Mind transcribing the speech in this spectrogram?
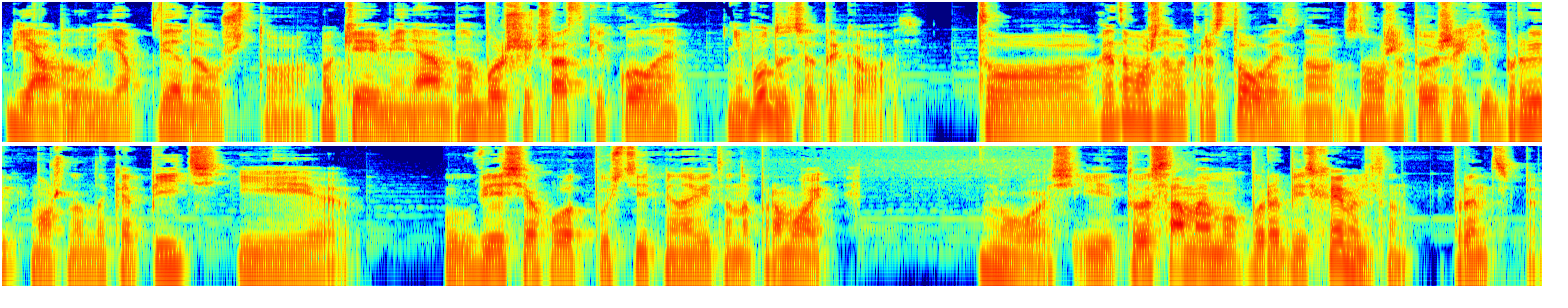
я быў я б ведаў што Окей меня на большай часткі колы не будуць атакаваць то гэта можна выкарыстоўваць зноў жа той жа гібрид можна накапіць і увесь яго адпусціць менавіта на прамой Ну вось і тое самае мог бы рабіць Хэмільтон прынцыпе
